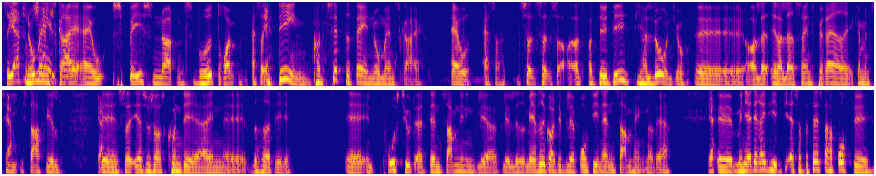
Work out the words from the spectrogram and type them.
Så jeg er No Man's Sky er jo space-nørdens våde drøm. Altså. Ja. ideen, konceptet bag No Man's Sky, er jo, altså, så, så, så, og, og det er det, de har lånt jo, øh, og la, eller lavet sig inspireret af, kan man sige, ja. I Starfield. Ja. Øh, så jeg synes også kun, det er en, øh, hvad hedder det, øh, en positivt, at den sammenligning bliver, bliver lavet. Men jeg ved godt, det bliver brugt i en anden sammenhæng, når det er. Ja. Øh, men ja, det er rigtigt. Altså Bethesda har brugt det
